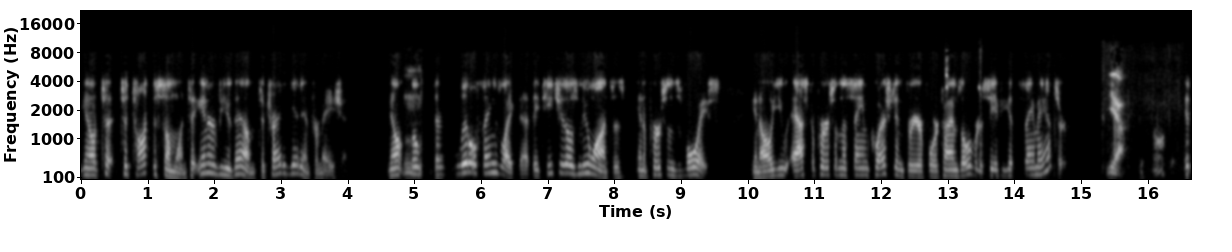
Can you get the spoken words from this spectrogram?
you know to to talk to someone to interview them to try to get information you know Mhm. the, the little things like that they teach you those nuances in a person's voice you know you ask a person the same question three or four times over to see if you get the same answer. Yeah, it,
